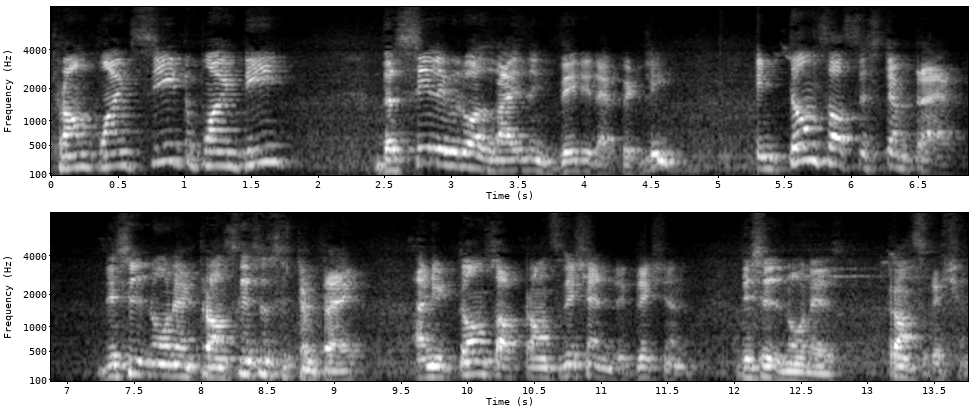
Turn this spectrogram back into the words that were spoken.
From point C to point D, the sea level was rising very rapidly. In terms of system tract, this is known as transgressive system tract, and in terms of transgression and regression, this is known as transgression.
